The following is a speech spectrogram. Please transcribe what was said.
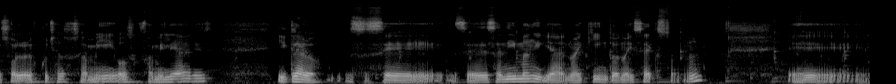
solo lo escuchan sus amigos, sus familiares y claro, se, se desaniman y ya no hay quinto, no hay sexto. ¿no? Eh,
